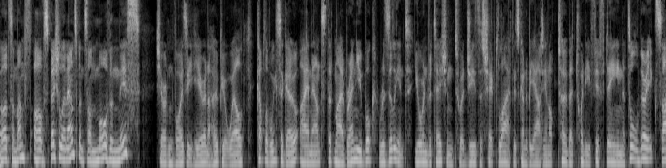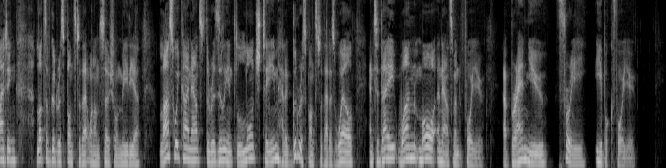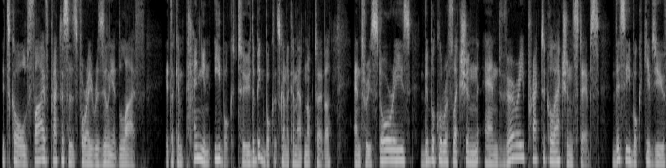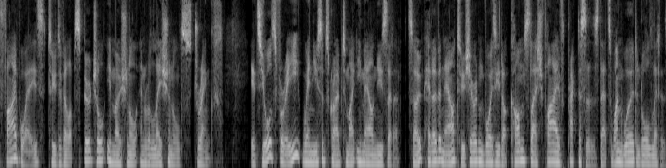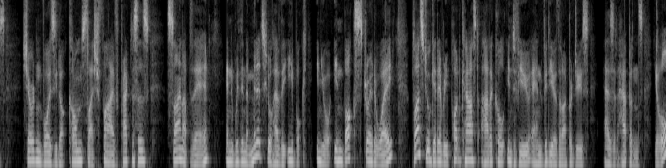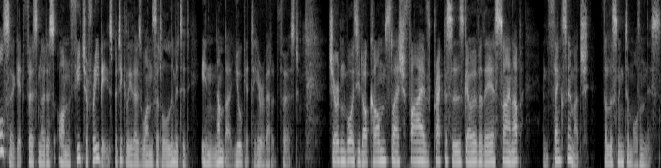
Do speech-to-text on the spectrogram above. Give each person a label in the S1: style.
S1: Well, it's a month of special announcements on More Than This. Sheridan Voysey here, and I hope you're well. A couple of weeks ago, I announced that my brand new book, Resilient Your Invitation to a Jesus Shaped Life, is going to be out in October 2015. It's all very exciting. Lots of good response to that one on social media. Last week, I announced the Resilient launch team had a good response to that as well. And today, one more announcement for you a brand new free ebook for you. It's called Five Practices for a Resilient Life. It's a companion ebook to the big book that's going to come out in October. And through stories, biblical reflection, and very practical action steps, this ebook gives you five ways to develop spiritual, emotional, and relational strength. It's yours free when you subscribe to my email newsletter. So head over now to sheridanvoysey.com slash five practices. That's one word and all letters. sheridanvoysey.com slash five practices. Sign up there and within a minute you'll have the ebook in your inbox straight away. Plus, you'll get every podcast, article, interview, and video that I produce as it happens. You'll also get first notice on future freebies, particularly those ones that are limited in number. You'll get to hear about it first. SheridanVoysey.com slash five practices. Go over there, sign up, and thanks so much for listening to More Than This.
